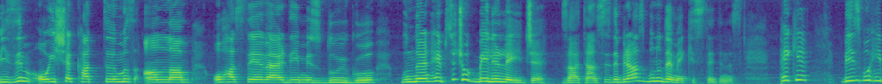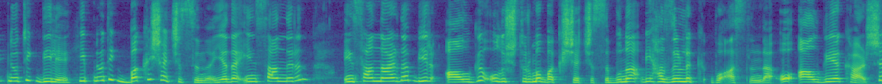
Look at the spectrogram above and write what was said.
bizim o işe kattığımız anlam, o hastaya verdiğimiz duygu bunların hepsi çok belirleyici zaten. Siz de biraz bunu demek istediniz. Peki biz bu hipnotik dili, hipnotik bakış açısını ya da insanların insanlarda bir algı oluşturma bakış açısı. Buna bir hazırlık bu aslında. O algıya karşı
